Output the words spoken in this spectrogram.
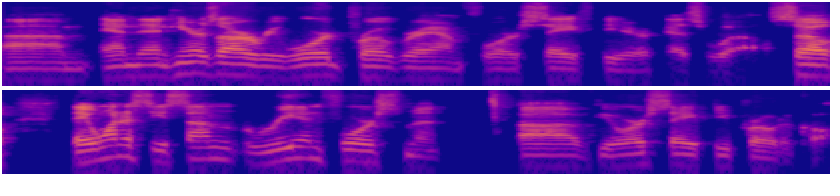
Um, and then here's our reward program for safety as well. So they want to see some reinforcement of your safety protocol.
